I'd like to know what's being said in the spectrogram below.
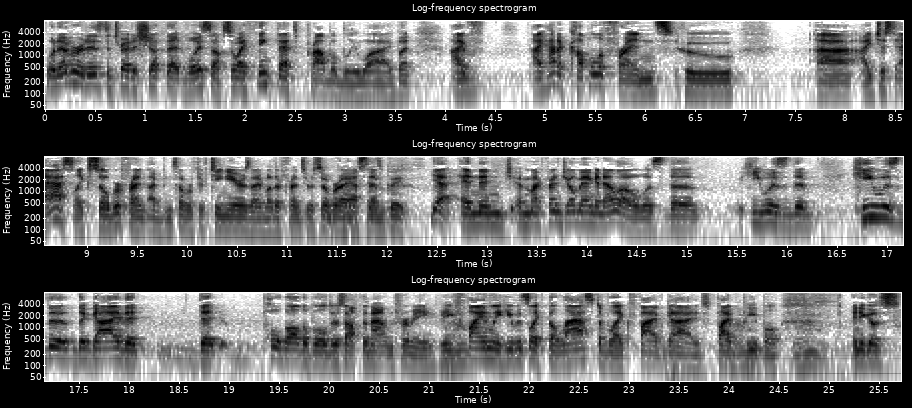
whatever it is to try to shut that voice off. So I think that's probably why. But I've I had a couple of friends who uh, I just asked, like sober friends. I've been sober 15 years. I have other friends who are sober. I asked that's them. great. Yeah, and then J- my friend Joe Manganiello was the he was the he was the the guy that that pulled all the boulders off the mountain for me. He mm-hmm. finally he was like the last of like five guys, 5 mm-hmm. people, mm-hmm. and he goes,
